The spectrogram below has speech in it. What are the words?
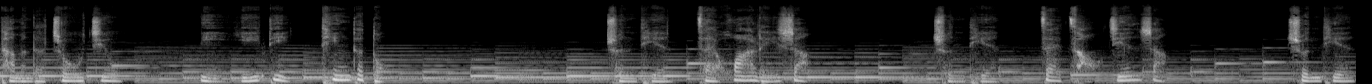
它们的啁啾，你一定听得懂。春天在花蕾上，春天在草尖上。春天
